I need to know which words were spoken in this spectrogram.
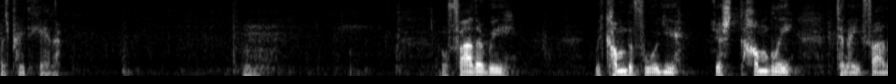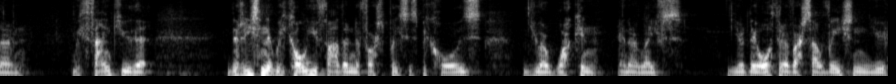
Let's pray together. Hmm. Oh, Father, we, we come before you just humbly tonight, Father, and we thank you that the reason that we call you Father in the first place is because you are working in our lives. You're the author of our salvation. You,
